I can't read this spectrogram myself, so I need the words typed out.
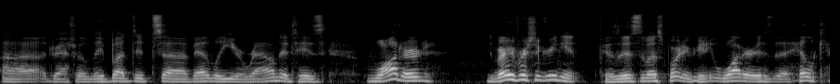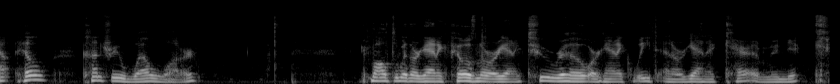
uh, draft availability, but it's uh, available year round. It is watered. The very first ingredient, because this is the most important ingredient, water is the Hill Hill Country well water, malted with organic pilsner, organic two row, organic wheat, and organic CaraMunich.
